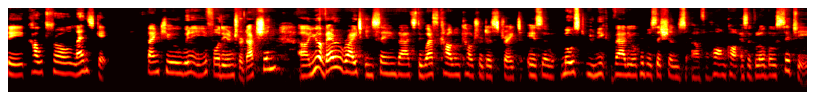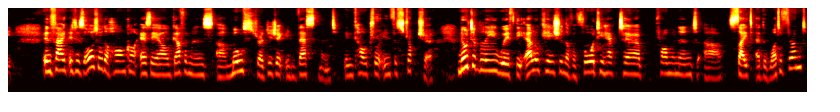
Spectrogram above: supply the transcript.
the cultural landscape. Thank you, Winnie, for the introduction. Uh, you are very right in saying that the West Kowloon Cultural District is the most unique value propositions uh, for Hong Kong as a global city. In fact, it is also the Hong Kong SAR government's uh, most strategic investment in cultural infrastructure, notably with the allocation of a 40 hectare prominent uh, site at the waterfront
